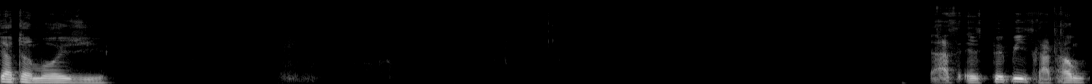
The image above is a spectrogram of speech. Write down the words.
Gattermäusi. Das ist Püppis Karton.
